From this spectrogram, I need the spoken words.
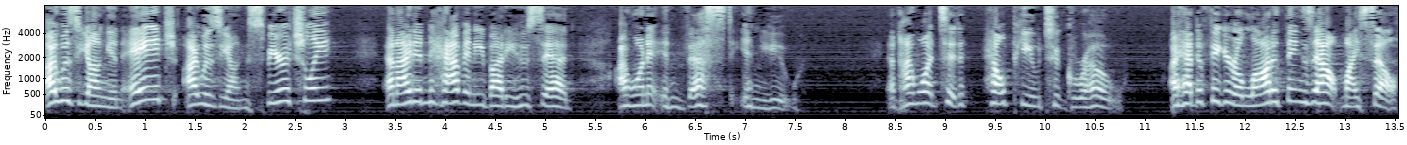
I was young in age, I was young spiritually, and I didn't have anybody who said, I want to invest in you and I want to help you to grow. I had to figure a lot of things out myself.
